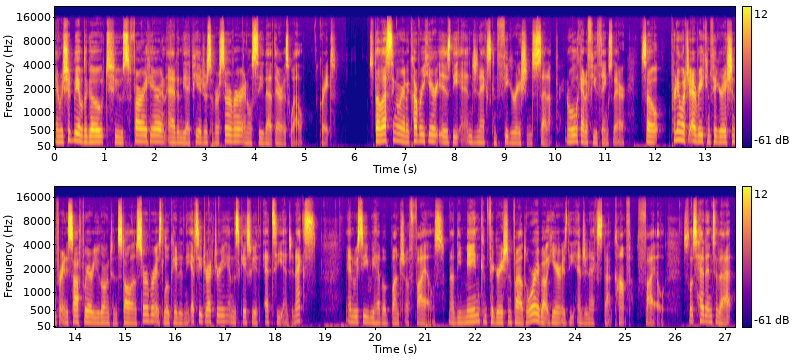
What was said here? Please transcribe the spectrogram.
And we should be able to go to Safari here and add in the IP address of our server, and we'll see that there as well. Great. So the last thing we're going to cover here is the Nginx configuration setup. And we'll look at a few things there. So pretty much every configuration for any software you're going to install on a server is located in the etc directory. In this case, we have etc nginx and we see we have a bunch of files. Now the main configuration file to worry about here is the nginx.conf file. So let's head into that.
